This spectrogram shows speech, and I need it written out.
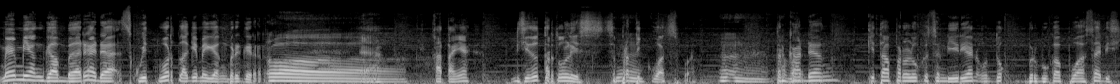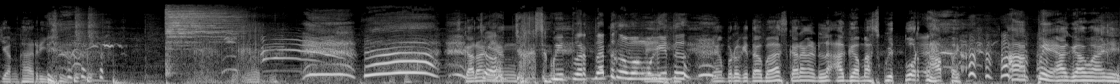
Meme yang gambarnya ada Squidward lagi megang burger. Oh. Ya. Katanya di situ tertulis seperti quotes Pur. Heeh. Terkadang kita perlu kesendirian untuk berbuka puasa di siang hari. sekarang yang Cocok Squidward banget tuh ngomong begitu. yang perlu kita bahas sekarang adalah agama Squidward apa? apa agamanya?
